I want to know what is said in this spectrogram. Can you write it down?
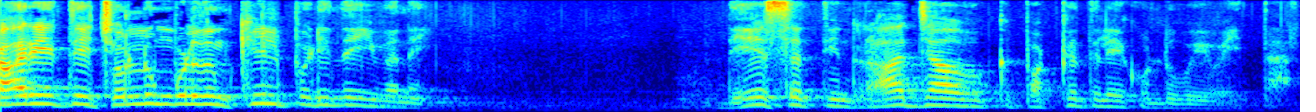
காரியத்தை சொல்லும் பொழுதும் கீழ்ப்படிந்த இவனை தேசத்தின் ராஜாவுக்கு பக்கத்திலே கொண்டு போய் வைத்தார்.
